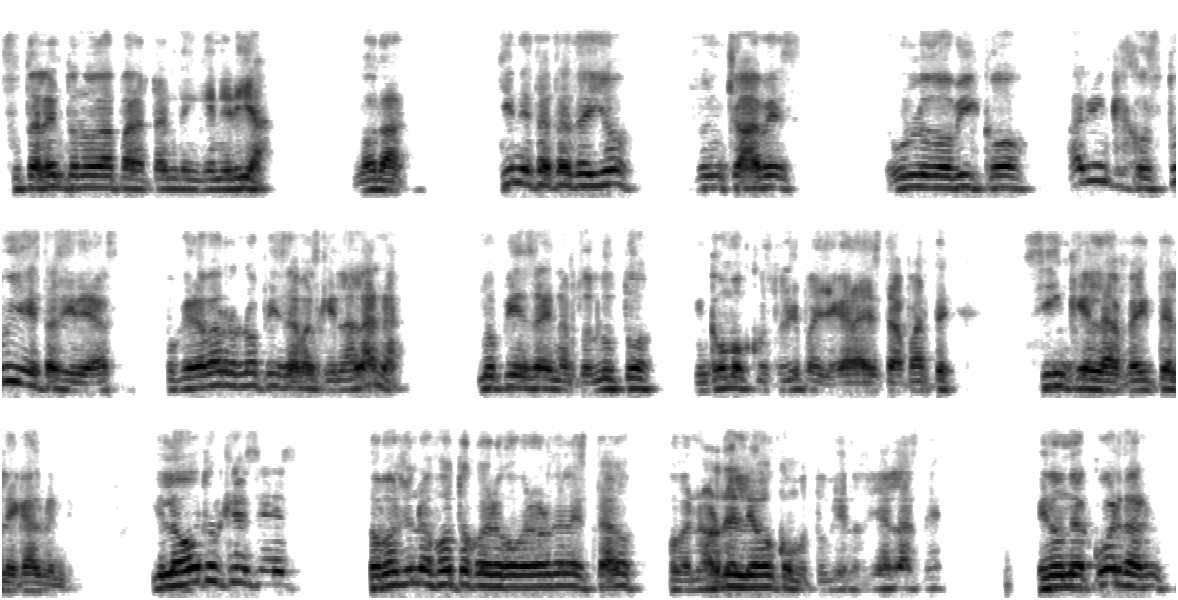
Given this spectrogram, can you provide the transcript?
su talento no da para tanta ingeniería. No da. ¿Quién está atrás de ello? Es un Chávez, un Ludovico, alguien que construye estas ideas, porque Navarro no piensa más que en la lana. No piensa en absoluto en cómo construir para llegar a esta parte sin que le afecte legalmente. Y lo otro que hace es tomarse una foto con el gobernador del estado, gobernador de León, como tú bien lo señalaste, en donde acuerdan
